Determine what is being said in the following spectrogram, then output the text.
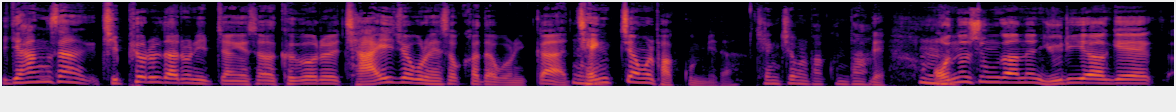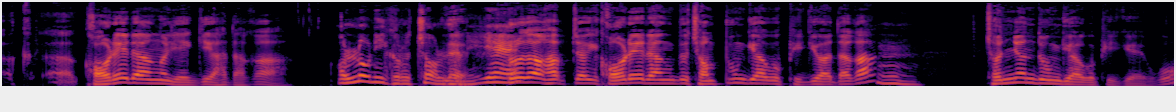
이게 항상 지표를 다루는 입장에서 그거를 자의적으로 해석하다 보니까 음. 쟁점을 바꿉니다. 쟁점을 바꾼다. 네. 음. 어느 순간은 유리하게 거래량을 얘기하다가 언론이 그렇죠, 언론이. 네. 예. 그러다가 갑자기 거래량도 전분기하고 비교하다가 음. 전년 동기하고 비교하고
